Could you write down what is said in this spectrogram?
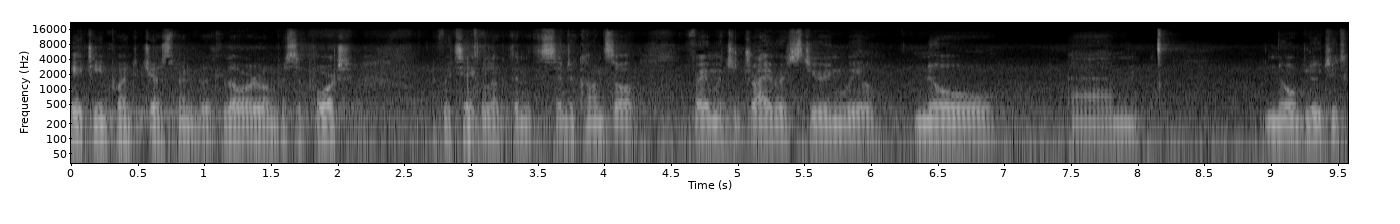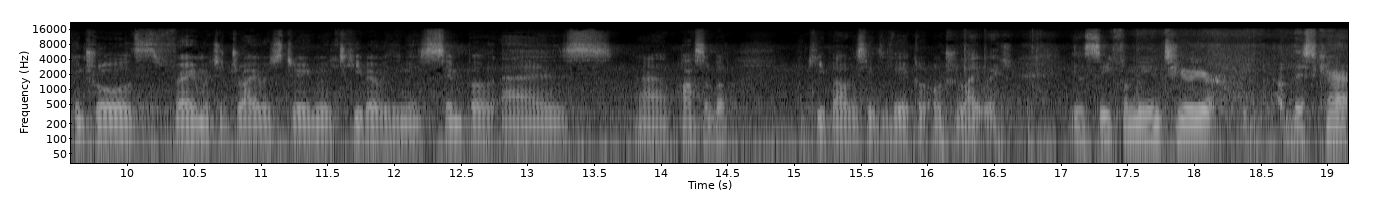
18 point adjustment with lower lumbar support. If we take a look then at the center console very much a driver steering wheel no um, no Bluetooth controls very much a driver steering wheel to keep everything as simple as uh, possible and keep obviously the vehicle ultra lightweight. You'll see from the interior of this car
